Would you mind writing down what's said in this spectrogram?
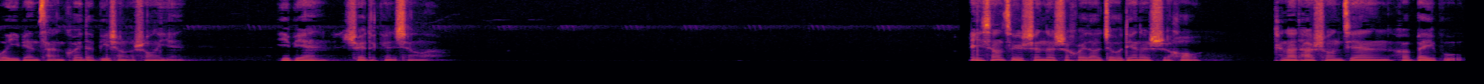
我一边惭愧地闭上了双眼，一边睡得更香了。印象最深的是回到酒店的时候，看到他双肩和背部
